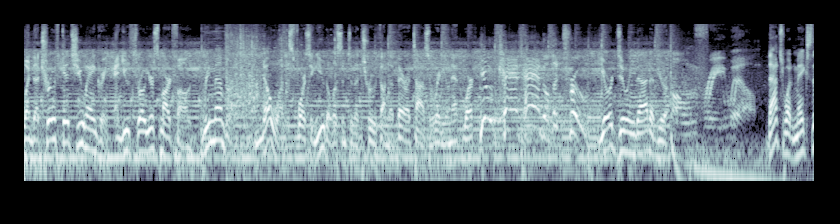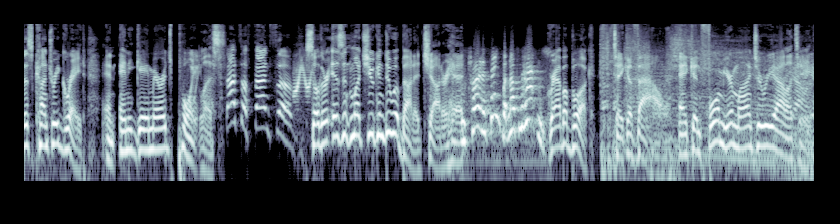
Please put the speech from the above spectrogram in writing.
When the truth gets you angry and you throw your smartphone, remember, no one is forcing you to listen to the truth on the Veritas Radio Network. You can't handle the truth. You're doing that of your own free will. That's what makes this country great and any gay marriage pointless. That's offensive. So there isn't much you can do about it, Chowderhead. I'm trying to think, but nothing happens. Grab a book, take a vow, and conform your mind to reality.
